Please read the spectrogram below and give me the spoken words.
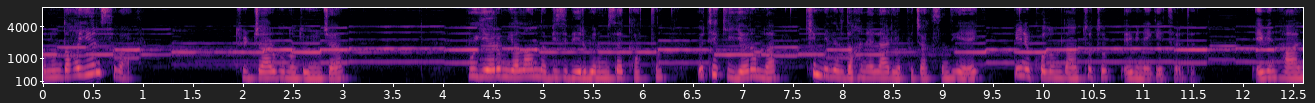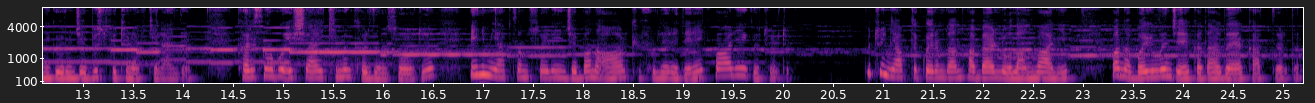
Bunun daha yarısı var. Tüccar bunu duyunca, bu yarım yalanla bizi birbirimize kattın, öteki yarımla kim bilir daha neler yapacaksın diyerek beni kolumdan tutup evine getirdi. Evin halini görünce büsbütün öfkelendi. Karısına bu eşyayı kimin kırdığını sordu. Benim yaptığımı söyleyince bana ağır küfürler ederek valiye götürdü. Bütün yaptıklarımdan haberli olan vali bana bayılıncaya kadar dayak attırdı.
